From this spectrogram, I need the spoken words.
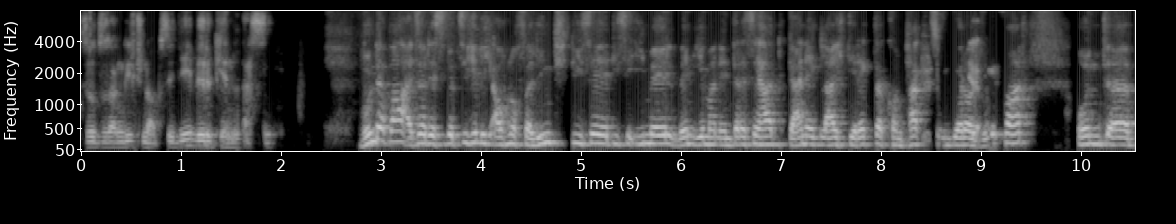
sozusagen die Schnapsidee wirken lassen. Wunderbar, also das wird sicherlich auch noch verlinkt, diese diese E-Mail. Wenn jemand Interesse hat, gerne gleich direkter Kontakt zum Gerald ja. Wohlfahrt. Und äh,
